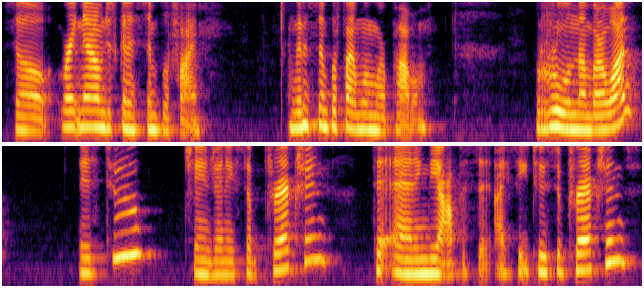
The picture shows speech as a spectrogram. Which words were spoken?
So right now I'm just going to simplify. I'm going to simplify one more problem. Rule number one is to change any subtraction to adding the opposite. I see two subtractions.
